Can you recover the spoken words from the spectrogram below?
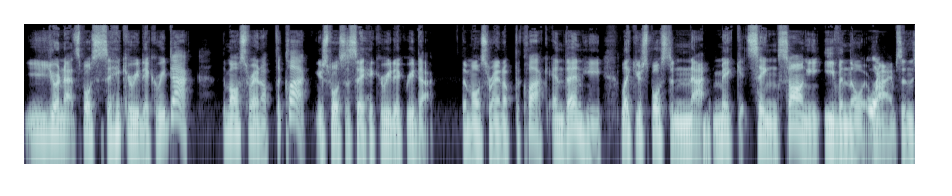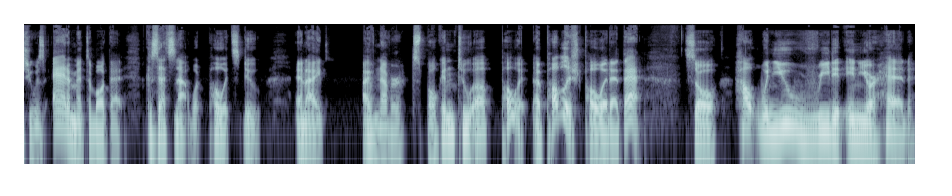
You're not supposed to say Hickory Dickory Dock, the mouse ran up the clock. You're supposed to say Hickory Dickory Dock, the mouse ran up the clock, and then he like you're supposed to not make it sing-songy even though it Yeah. rhymes. And she was adamant about that because that's not what poets do. And I, I've never spoken to a poet, a published poet at that. So how when you read it in your head,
